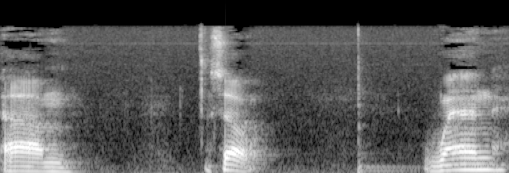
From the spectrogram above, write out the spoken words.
Um, so when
